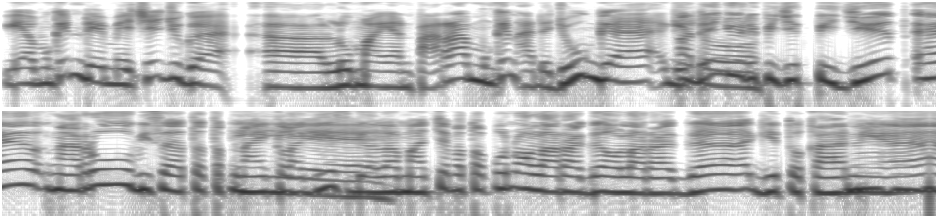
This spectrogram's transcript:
ya mungkin damage-nya juga eh, lumayan parah. Mungkin ada juga gitu. Ada juga dipijit-pijit, eh ngaruh bisa tetap naik Iya. lagi segala macam ataupun olahraga-olahraga gitu kan ya.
